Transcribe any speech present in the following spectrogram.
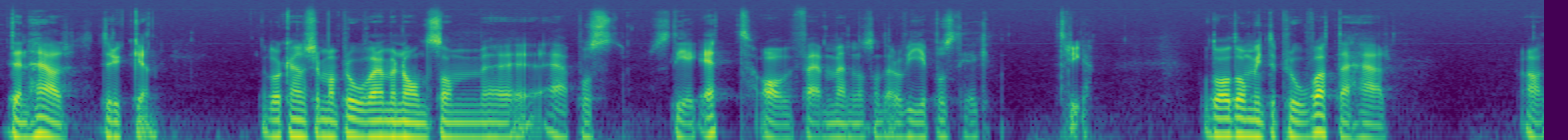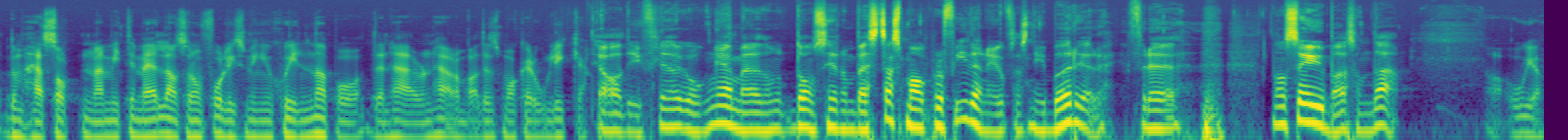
den här drycken. Och då kanske man provar med någon som eh, är på steg ett av fem eller något sånt där och vi är på steg tre. Och då har de inte provat det här, ja, de här sorterna mittemellan så de får liksom ingen skillnad på den här och den här. De bara, den smakar olika. Ja, det är flera gånger men de, de ser de bästa smakprofilerna är oftast nybörjare. För det, de säger ju bara som det. Ja, oh ja.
